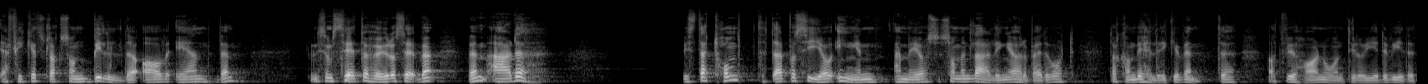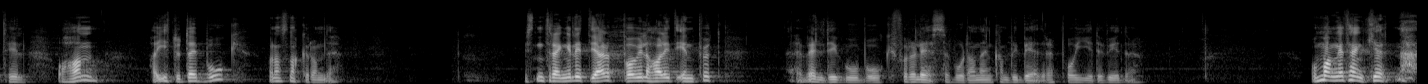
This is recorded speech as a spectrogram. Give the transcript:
jeg fikk et slags sånn bilde av en hvem. Liksom Se til høyre og se hvem, hvem er det hvis det er tomt der på sida og ingen er med oss som en lærling i arbeidet vårt, da kan vi heller ikke vente at vi har noen til å gi det videre til. Og han har gitt ut ei bok hvor han snakker om det. Hvis en trenger litt hjelp og vil ha litt input, er en veldig god bok for å lese hvordan en kan bli bedre på å gi det videre. Og mange tenker nei,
